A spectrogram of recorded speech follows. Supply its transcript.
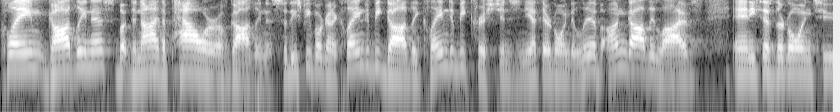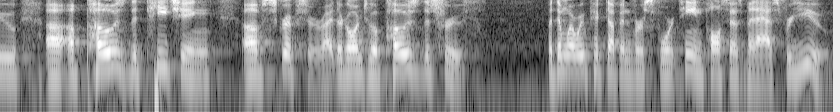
claim godliness but deny the power of godliness. So these people are going to claim to be godly, claim to be Christians, and yet they're going to live ungodly lives. And he says they're going to uh, oppose the teaching of Scripture, right? They're going to oppose the truth. But then where we picked up in verse 14, Paul says, But as for you,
